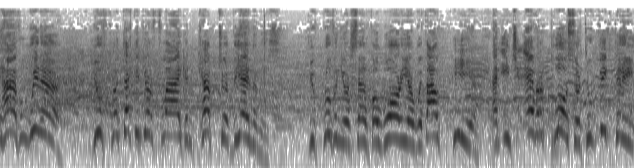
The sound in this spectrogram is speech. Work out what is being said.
We have a winner! You've protected your flag and captured the enemies. You've proven yourself a warrior without peer, an inch ever closer to victory!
